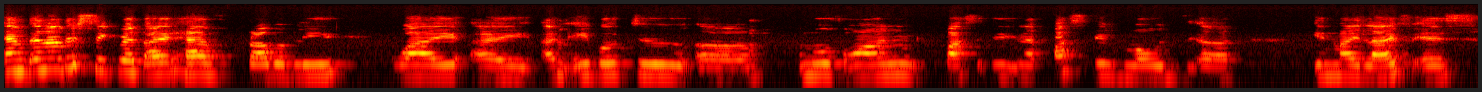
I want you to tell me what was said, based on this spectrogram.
And another secret I have probably why I I'm able to uh, move on in a positive mode uh, in my life is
